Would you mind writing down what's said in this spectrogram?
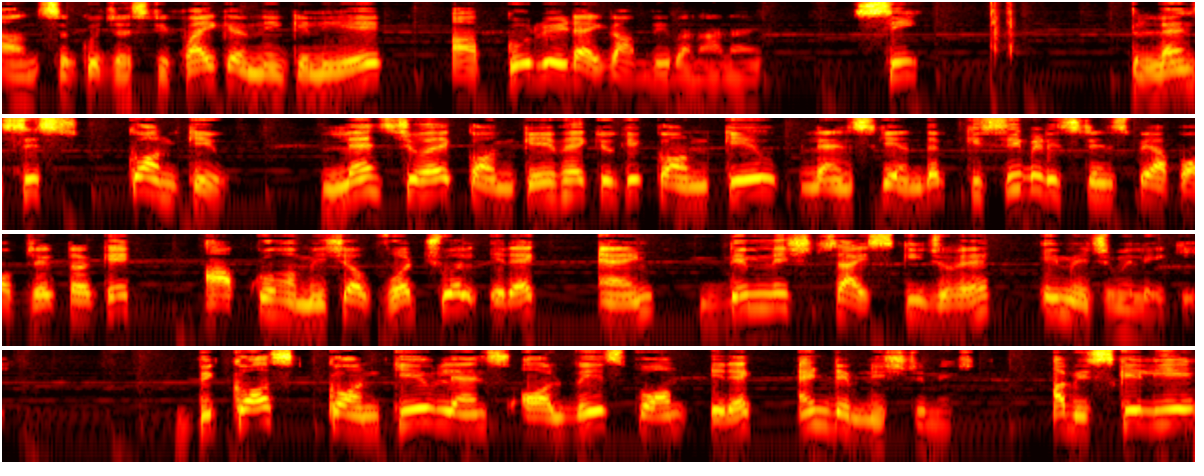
आंसर को जस्टिफाई करने के लिए आपको रे डायग्राम भी बनाना है। See the lens is concave lens जो है कॉनकेव है क्योंकि कॉनकेव लेंस के अंदर किसी भी डिस्टेंस पे आप ऑब्जेक्ट रखें आपको हमेशा virtual erect and diminished size की जो है इमेज मिलेगी। Because concave lens always form erect and diminished image अब इसके लिए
